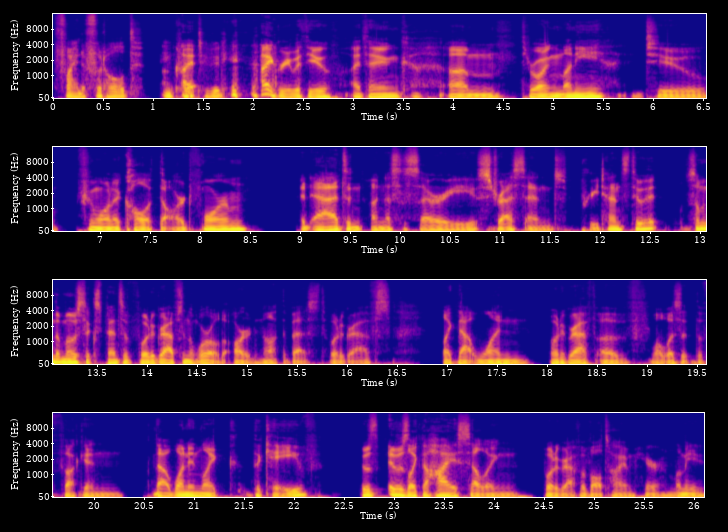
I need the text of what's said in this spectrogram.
find a foothold in creativity. I, I, agree with you. I think um, throwing money into, if you want to call it the art form, it adds an unnecessary stress and pretense to it. Some of the most expensive photographs in the world are not the best photographs. Like that one photograph of what was it? The fucking that one in like the cave. It was it was like the highest selling photograph of all time. Here, let me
